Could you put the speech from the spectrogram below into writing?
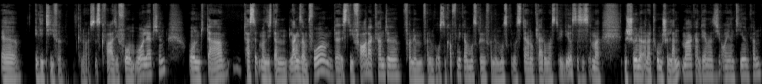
äh, in die Tiefe. Genau, das ist quasi vor dem Ohrläppchen. Und da tastet man sich dann langsam vor. Da ist die Vorderkante von dem, von dem großen Kopfnickermuskel, von dem Musculus sternocleidomastoideus. Das ist immer eine schöne anatomische Landmarke, an der man sich orientieren kann.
